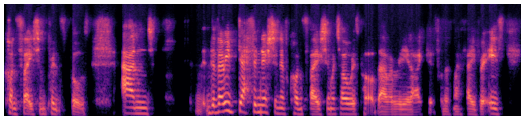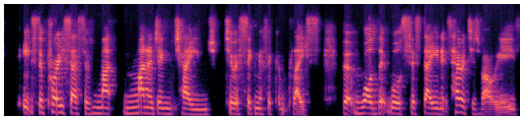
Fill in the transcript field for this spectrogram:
Conservation Principles. And the very definition of conservation, which I always put up there, I really like it, it's one of my favourite, is it's the process of ma- managing change to a significant place, but one that will sustain its heritage values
